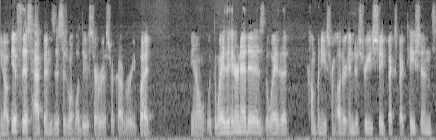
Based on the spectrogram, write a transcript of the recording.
you know, if this happens, this is what we'll do service recovery. But, you know, with the way the internet is, the way that companies from other industries shape expectations,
